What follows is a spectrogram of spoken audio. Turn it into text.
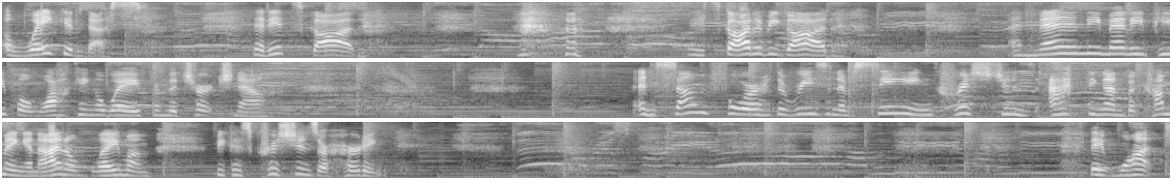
awakened us that it's God. it's got to be God. And many, many people walking away from the church now. And some for the reason of seeing Christians acting unbecoming, and I don't blame them because Christians are hurting. They want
